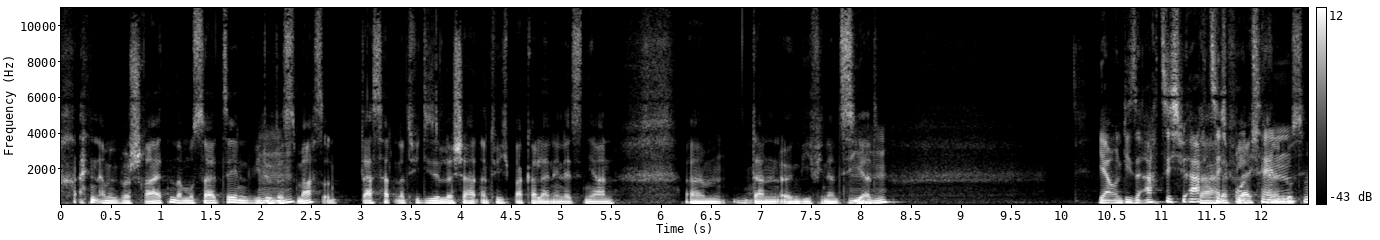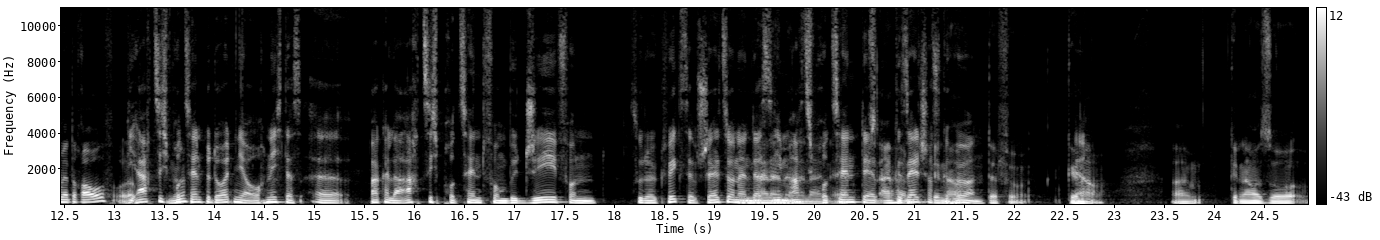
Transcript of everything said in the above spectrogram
Einnahmen überschreiten, dann musst du halt sehen, wie mhm. du das machst. Und das hat natürlich, diese Löcher hat natürlich Backerler in den letzten Jahren ähm, dann irgendwie finanziert. Mhm. Ja, und diese 80, 80 Prozent. Lust mehr drauf? Oder? Die 80 Prozent ne? bedeuten ja auch nicht, dass äh, Bacala 80 Prozent vom Budget von zu der Quickstep stellt, sondern nein, dass nein, ihm 80 Prozent der einfach, Gesellschaft genau, gehören. Der Firma, genau. Ja. Ähm, genauso,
